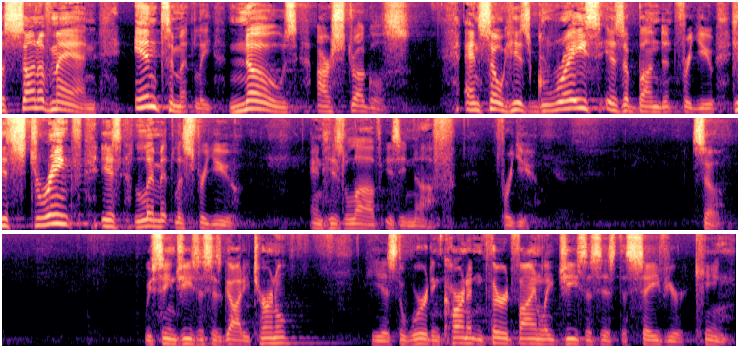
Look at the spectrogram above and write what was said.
the Son of Man, intimately knows our struggles. And so his grace is abundant for you, his strength is limitless for you, and his love is enough for you. So, we've seen Jesus as God eternal, he is the Word incarnate, and third, finally, Jesus is the Savior King.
